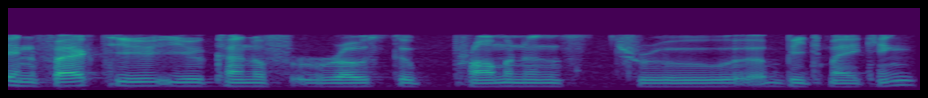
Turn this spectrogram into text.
in fact, you you kind of rose to prominence through beat making.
